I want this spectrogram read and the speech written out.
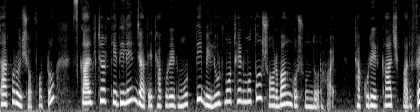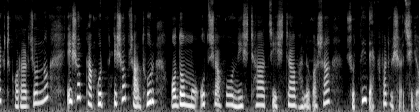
তারপর ওই সব ফটো স্কাল্পটারকে দিলেন যাতে ঠাকুরের মূর্তি বেলুর মঠের মতো সর্বাঙ্গ সুন্দর হয়। ঠাকুরের কাজ পারফেক্ট করার জন্য এসব ঠাকুর, এসব সাধুর অদম্য উৎসাহ, নিষ্ঠা, চেষ্টা, ভালোবাসা সত্যি দেখবার বিষয় ছিল।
